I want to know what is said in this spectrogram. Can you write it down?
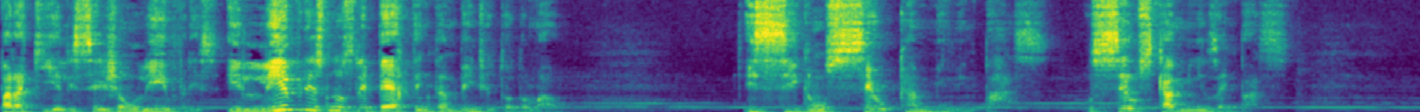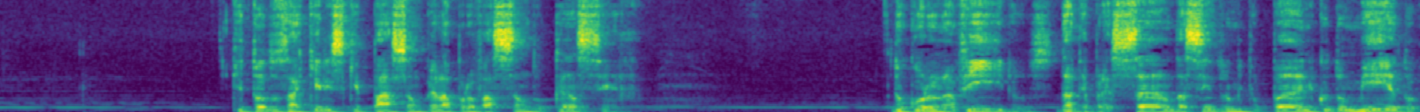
para que eles sejam livres e livres nos libertem também de todo mal. E sigam o seu caminho em paz, os seus caminhos em paz que todos aqueles que passam pela aprovação do câncer, do coronavírus, da depressão, da síndrome do pânico, do medo,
